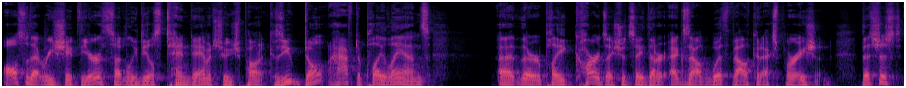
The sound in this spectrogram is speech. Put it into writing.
also that reshape the earth suddenly deals ten damage to each opponent because you don't have to play lands. Uh, there play cards, I should say, that are exiled with Valakut Exploration. That's just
